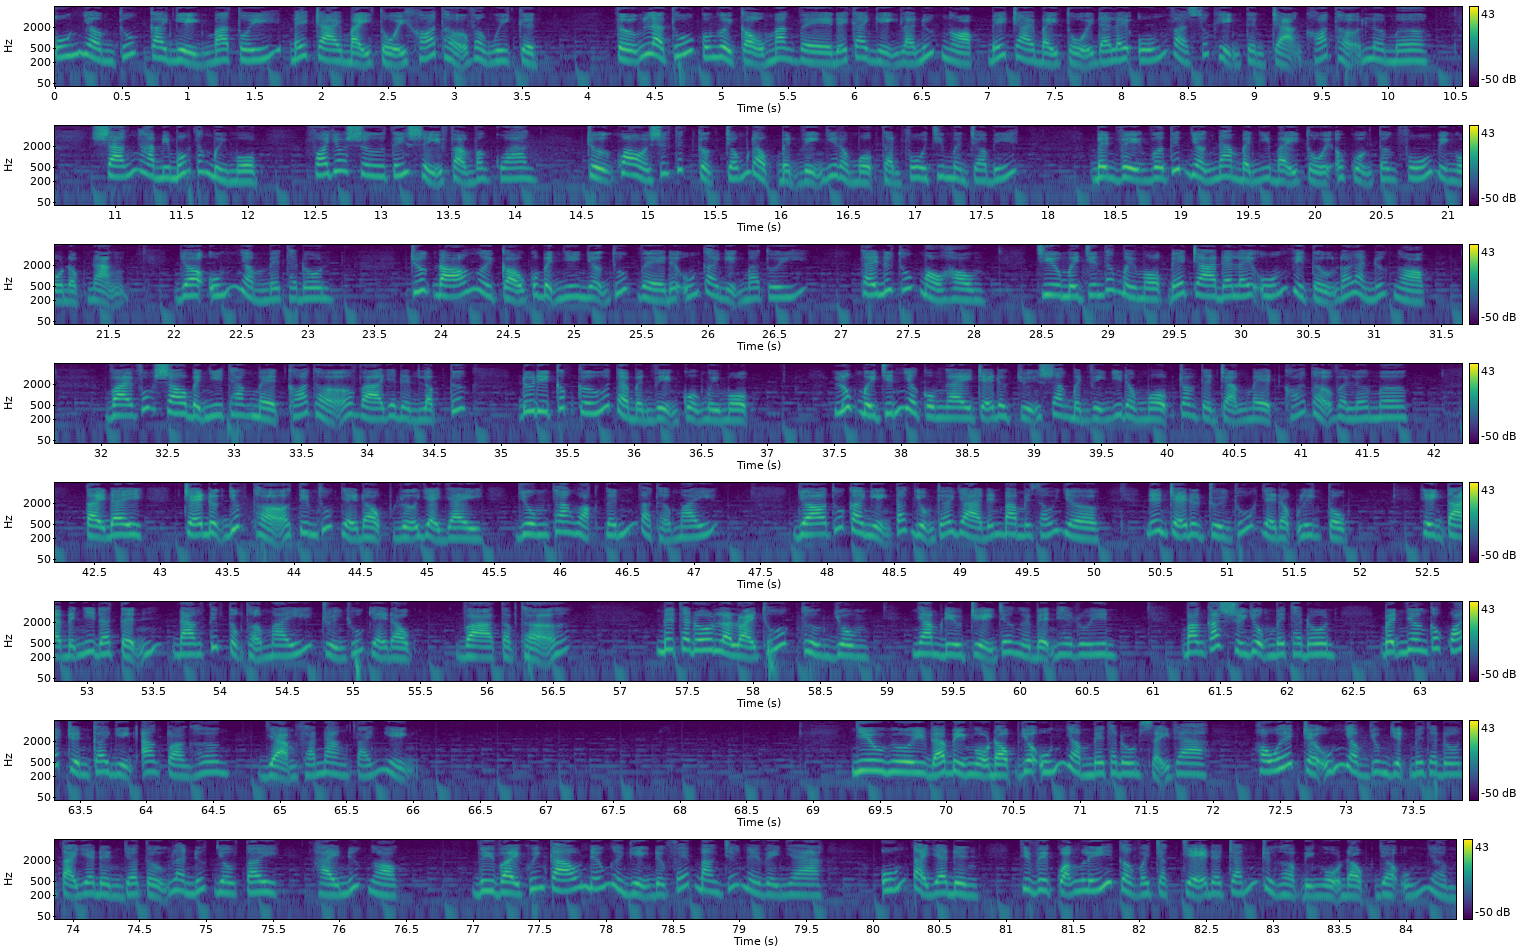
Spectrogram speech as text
Uống nhầm thuốc cai nghiện ma túy, bé trai 7 tuổi khó thở và nguy kịch. Tưởng là thuốc của người cậu mang về để cai nghiện là nước ngọt, bé trai 7 tuổi đã lấy uống và xuất hiện tình trạng khó thở lơ mơ. Sáng 21 tháng 11, Phó giáo sư tiến sĩ Phạm Văn Quang, trưởng khoa hồi sức tích cực chống độc Bệnh viện Nhi đồng 1 thành phố Hồ Chí Minh cho biết, bệnh viện vừa tiếp nhận nam bệnh nhi 7 tuổi ở quận Tân Phú bị ngộ độc nặng do uống nhầm methadone. Trước đó, người cậu của bệnh nhi nhận thuốc về để uống cai nghiện ma túy. Thấy nước thuốc màu hồng, chiều 19 tháng 11 bé trai đã lấy uống vì tưởng đó là nước ngọt. Vài phút sau bệnh nhi than mệt, khó thở và gia đình lập tức đưa đi cấp cứu tại bệnh viện quận 11. Lúc 19 giờ cùng ngày, trẻ được chuyển sang bệnh viện Nhi đồng 1 trong tình trạng mệt, khó thở và lơ mơ. Tại đây, trẻ được giúp thở, tiêm thuốc giải độc, rửa dạ dày, dùng than hoạt tính và thở máy. Do thuốc cai nghiện tác dụng kéo dài đến 36 giờ, nên trẻ được truyền thuốc giải độc liên tục. Hiện tại bệnh nhi đã tỉnh, đang tiếp tục thở máy, truyền thuốc giải độc và tập thở. Methadone là loại thuốc thường dùng nhằm điều trị cho người bệnh heroin. Bằng cách sử dụng methadone, bệnh nhân có quá trình cai nghiện an toàn hơn, giảm khả năng tái nghiện. Nhiều người đã bị ngộ độc do uống nhầm methadone xảy ra. Hầu hết trẻ uống nhầm dung dịch methadone tại gia đình do tưởng là nước dâu tây hay nước ngọt. Vì vậy khuyến cáo nếu người nghiện được phép mang chất này về nhà, uống tại gia đình thì việc quản lý cần phải chặt chẽ để tránh trường hợp bị ngộ độc do uống nhầm.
